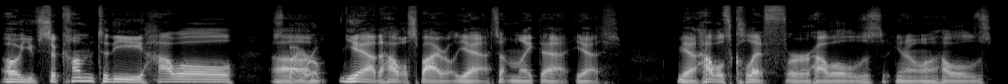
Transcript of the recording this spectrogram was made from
oh you've succumbed to the Howell um, Spiral. yeah, the Howell spiral. Yeah, something like that. Yes. Yeah, Howell's cliff or Howell's, you know, Howell's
